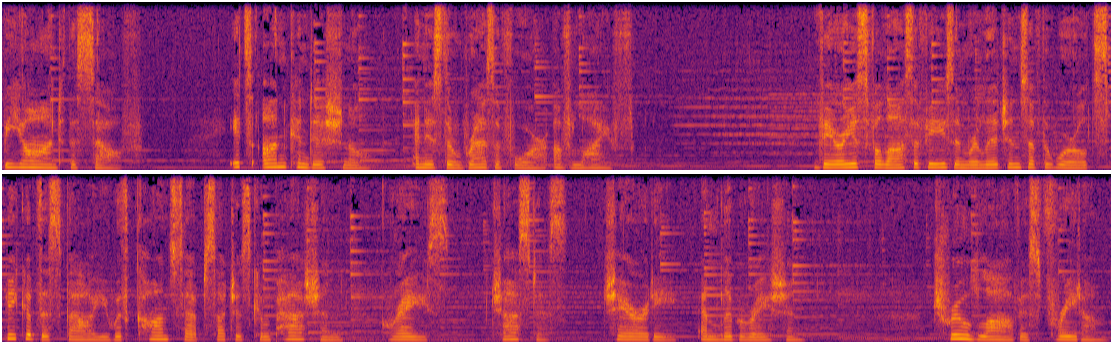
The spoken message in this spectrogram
beyond the self. It's unconditional and is the reservoir of life. Various philosophies and religions of the world speak of this value with concepts such as compassion, grace, justice, charity, and liberation. True love is freedom.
